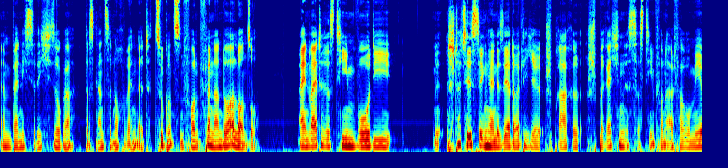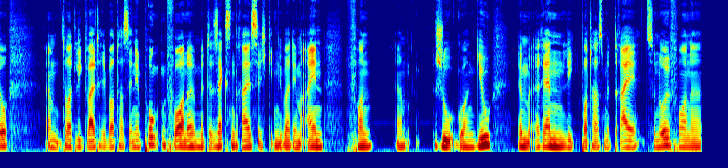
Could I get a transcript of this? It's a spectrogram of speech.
ähm, wenn nicht sich sogar das Ganze noch wendet zugunsten von Fernando Alonso. Ein weiteres Team, wo die Statistiken eine sehr deutliche Sprache sprechen, ist das Team von Alfa Romeo. Ähm, dort liegt Valtteri Bottas in den Punkten vorne mit 36 gegenüber dem einen von ähm, Zhu Guangyu. Im Rennen liegt Bottas mit 3 zu 0 vorne.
